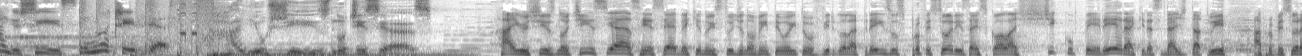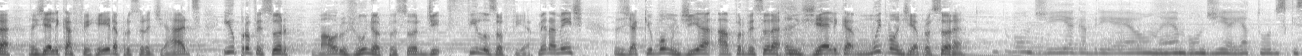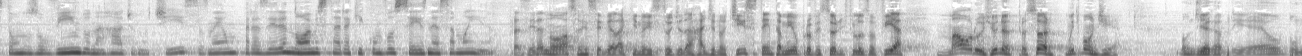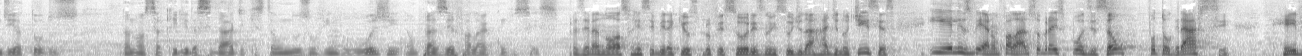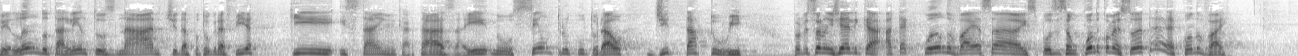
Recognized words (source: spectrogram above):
Raio X Notícias. Raio X Notícias. Raio X Notícias recebe aqui no estúdio 98,3 os professores da escola Chico Pereira, aqui da cidade de Tatuí, a professora Angélica Ferreira, professora de artes, e o professor Mauro Júnior, professor de filosofia. Primeiramente, desejar aqui o bom dia à professora Angélica. Muito bom dia, professora. Bom dia, Gabriel, né? Bom dia aí a todos que estão nos ouvindo na Rádio Notícias, né? É um prazer enorme estar aqui com vocês nessa manhã. Prazer é nosso recebê-la aqui no estúdio da Rádio Notícias. Tem também o professor de filosofia, Mauro Júnior. Professor, muito bom dia. Bom dia, Gabriel. Bom dia a todos da nossa querida cidade que estão nos ouvindo hoje. É um prazer falar com vocês. Prazer é nosso receber aqui os professores no estúdio da Rádio Notícias e eles vieram falar sobre a exposição Fotografe-se revelando talentos na arte da fotografia, que está em cartaz aí no Centro Cultural de Tatuí. Professora Angélica, até quando vai essa exposição? Quando começou até quando vai?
